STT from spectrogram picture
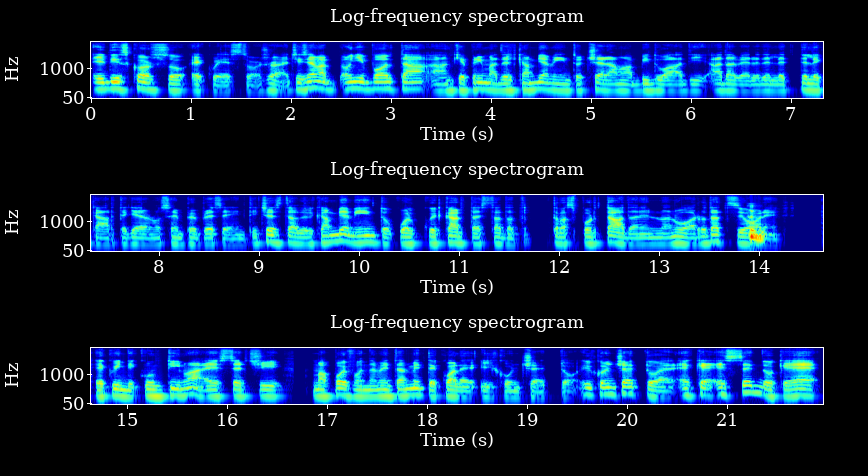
il discorso è questo, cioè ci siamo ogni volta, anche prima del cambiamento, ci eravamo abituati ad avere delle, delle carte che erano sempre presenti. C'è stato il cambiamento, qualche carta è stata tr- trasportata in una nuova rotazione e quindi continua a esserci, ma poi fondamentalmente qual è il concetto? Il concetto è, è che essendo che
